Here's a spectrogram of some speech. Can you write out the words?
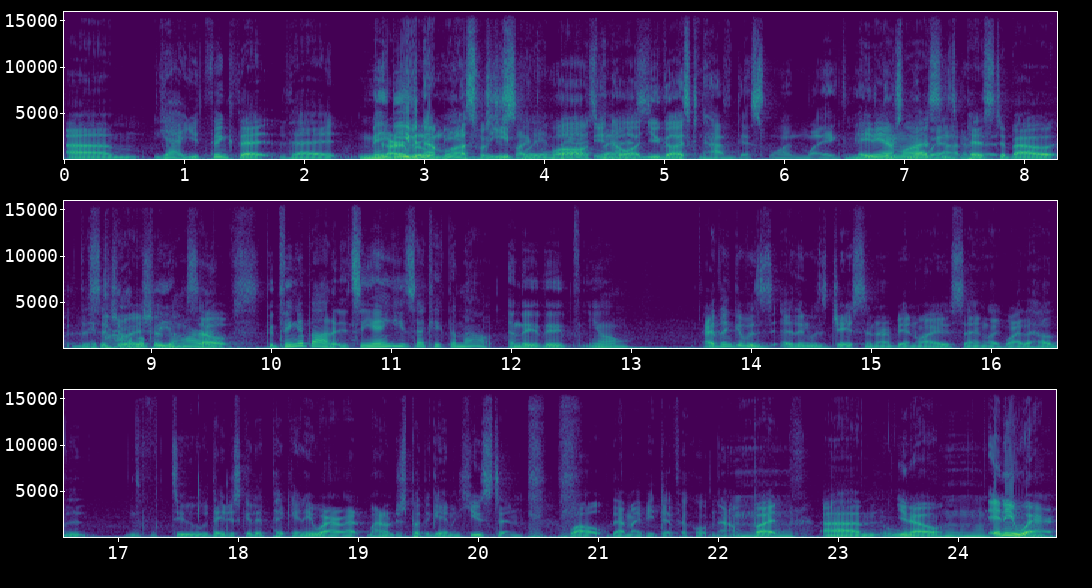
Um, yeah, you'd think that that Maybe Garber even MLS was just like, well, you know what, you guys can have this one. Like, Maybe no MLS way is pissed about the They situation themselves. But think about it, it's the Yankees that kicked them out, and they, they, you know, I think it was I think it was Jason RBNY who was saying like, why the hell did do they just get to pick anywhere? Why don't just put the game in Houston? Well, that might be difficult now, but um, you know, Mm. anywhere.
